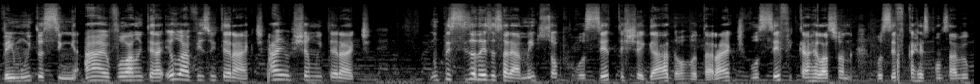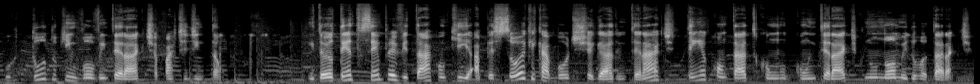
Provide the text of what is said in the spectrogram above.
vem muito assim, ah, eu vou lá no Interact, eu aviso o Interact, ah, eu chamo o Interact não precisa necessariamente só por você ter chegado ao Rotaract, você ficar relacionado, você ficar responsável por tudo que envolve o Interact a partir de então. Então eu tento sempre evitar com que a pessoa que acabou de chegar do Interact tenha contato com, com o Interact no nome do Rotaract.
